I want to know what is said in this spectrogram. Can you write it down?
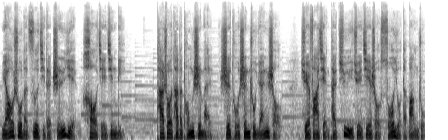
描述了自己的职业浩劫经历。他说，他的同事们试图伸出援手，却发现他拒绝接受所有的帮助。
